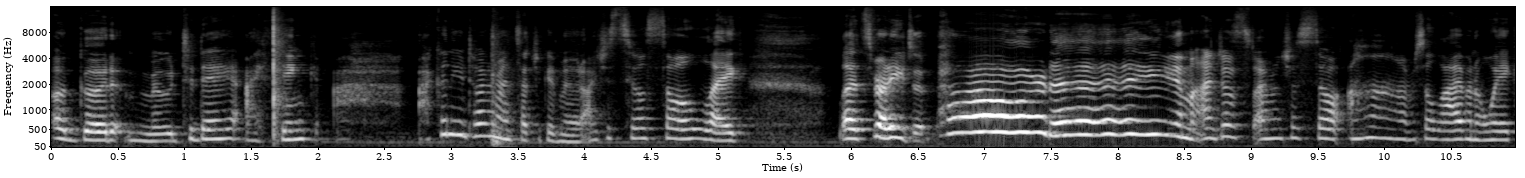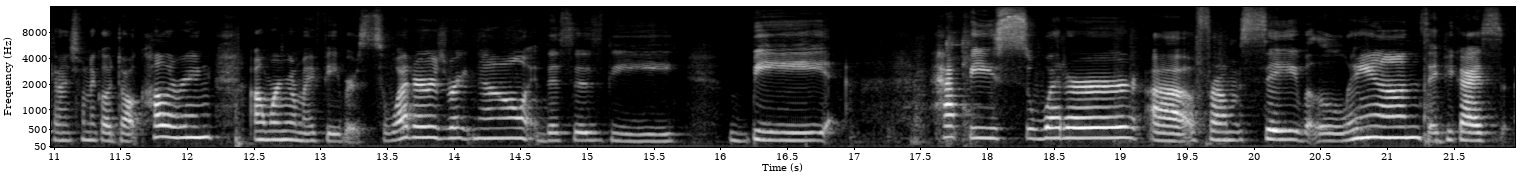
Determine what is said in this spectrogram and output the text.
a good mood today. I think, ah, I couldn't even tell you I'm in such a good mood. I just feel so like, let's ready to party. And I just, I'm just so, uh, I'm so alive and awake and I just want to go adult coloring. I'm wearing one of my favorite sweaters right now. This is the Be Happy sweater uh, from Save Lands. If you guys,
